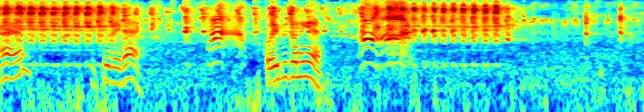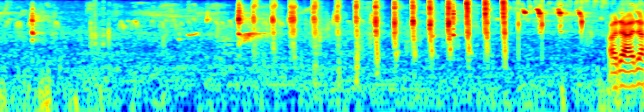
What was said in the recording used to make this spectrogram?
है। इसको देखा है? कोई भी तो नहीं है। आजा आजा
